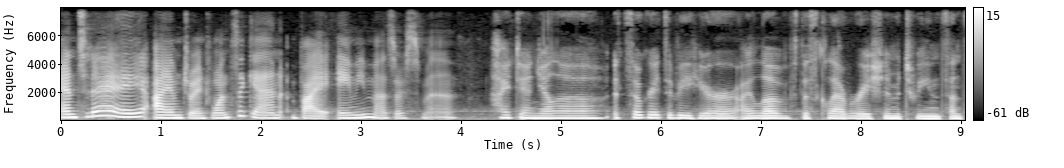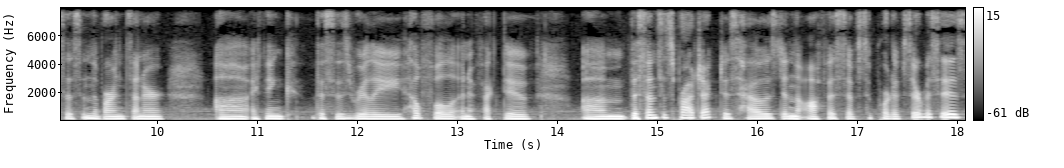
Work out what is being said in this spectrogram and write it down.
And today I am joined once again by Amy Messersmith. Hi, Daniela. It's so great to be here. I love this collaboration between Census and the Barnes Center. Uh, I think this is really helpful and effective. Um, the Census Project is housed in the Office of Supportive Services,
